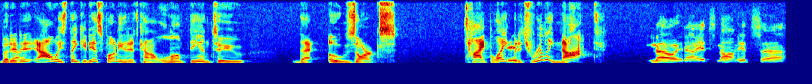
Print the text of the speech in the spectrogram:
But Right. it, I always think it is funny that it's kind of lumped into that Ozarks type lake, but it's really not. No, no, it's not. It's uh,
